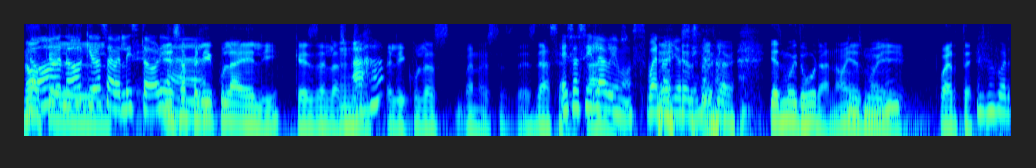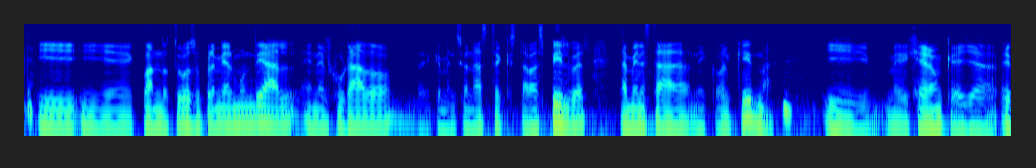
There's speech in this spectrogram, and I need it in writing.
No, que no, quiero saber la historia. Esa película, Ellie, que es de las. Ajá. películas, bueno, es, es- es de hace Esa sí 10 la años. vimos. Bueno, yo sí. Y es muy dura, ¿no? Y es Ujú. muy fuerte. Es muy fuerte. Y, y, eh, cuando tuvo su primer mundial, en el jurado de que mencionaste que estaba Spielberg, también está Nicole Kidman. Y me dijeron que ella... eh,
